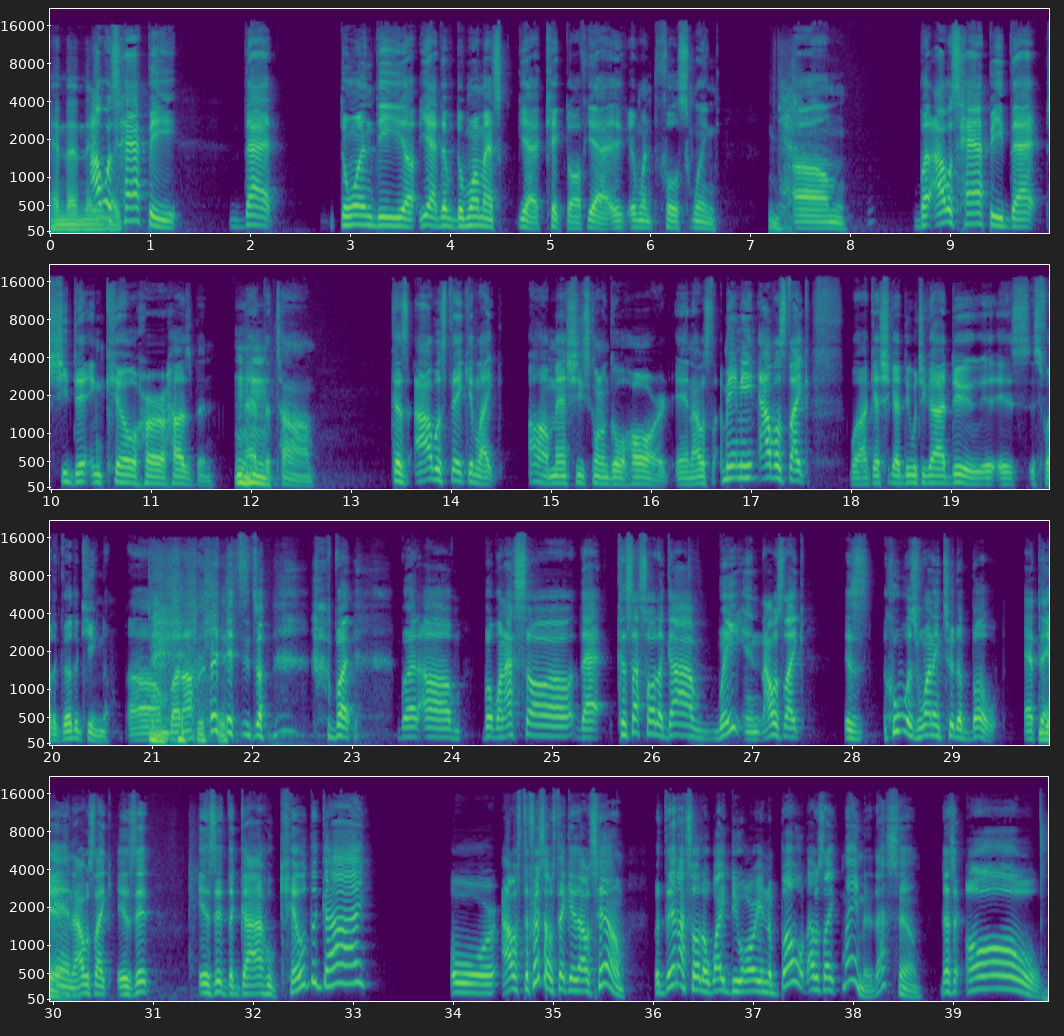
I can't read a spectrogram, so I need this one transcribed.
And then they I was like, happy that during the uh, yeah the, the romance yeah kicked off yeah it, it went full swing. Um, but I was happy that she didn't kill her husband at Mhm. the time because I was thinking like oh man, she's gonna go hard. And I was, I mean, I, mean, I was like, well, I guess you gotta do what you gotta do. It- It's it's for the good of the kingdom. Um, but uh, but but um, but when I saw that, because I saw the guy waiting, I was like, is who was running to the boat at the Yeah. end? I was like, is it is it the guy who killed the guy, or I was the first I was thinking that was him, but then I saw the white dude already in the boat. I was like, wait a minute, that's him. That's like, oh,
